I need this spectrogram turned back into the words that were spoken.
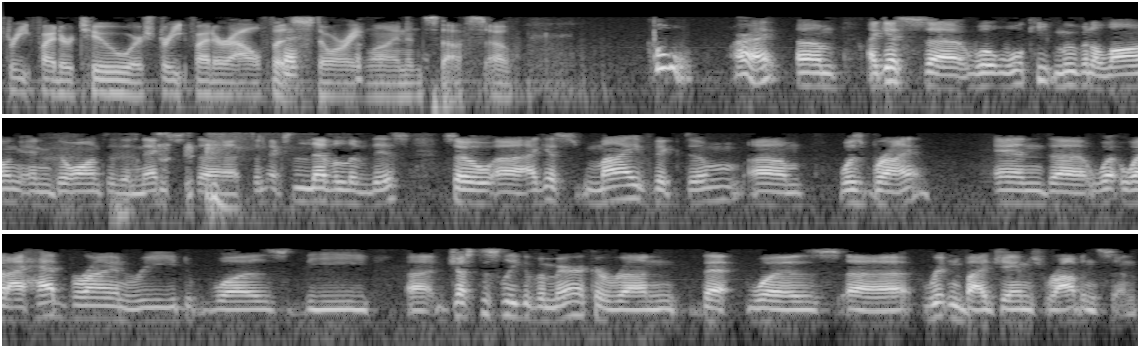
Street Fighter Two or Street Fighter Alpha Okay. storyline and stuff. So Cool. All right. Um, I guess uh, we'll we'll keep moving along and go on to the next uh, the next level of this. So uh, I guess my victim um, was Brian, and uh, what what I had Brian read was the uh, Justice League of America run that was uh, written by James Robinson.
